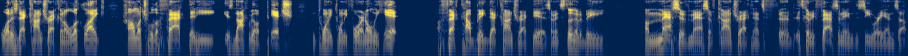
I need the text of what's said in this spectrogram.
What is that contract going to look like? How much will the fact that he is not going to be able to pitch in 2024 and only hit affect how big that contract is? I mean, it's still going to be a massive, massive contract, and it's uh, it's going to be fascinating to see where he ends up.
